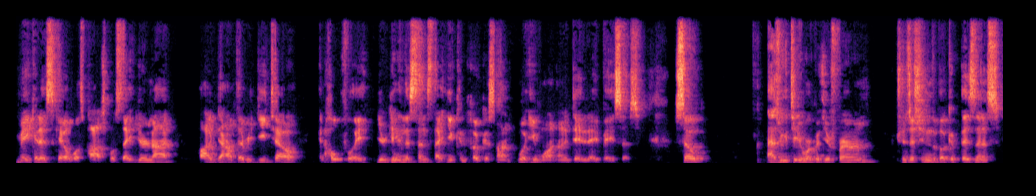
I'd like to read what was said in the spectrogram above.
make it as scalable as possible so that you're not bogged down with every detail. And hopefully, you're getting the sense that you can focus on what you want on a day to day basis. So, as we continue to work with your firm, transitioning the book of business.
